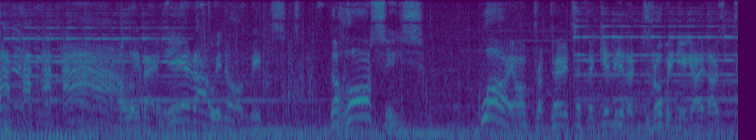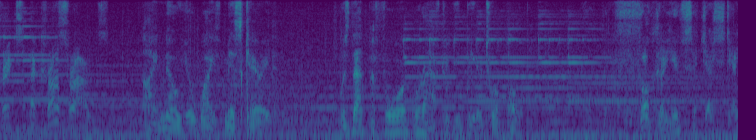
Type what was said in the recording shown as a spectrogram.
Ah, we've a hero in our midst. The horses. Why, I'm prepared to forgive you the drubbing you gave those pricks at the crossroads. I know your wife miscarried. Was that before or after you beat her to a pulp? What The fuck are you suggesting?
